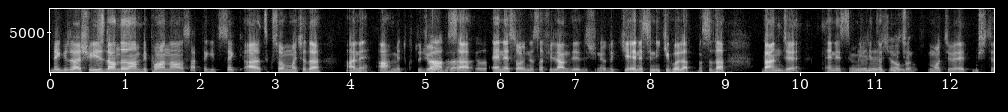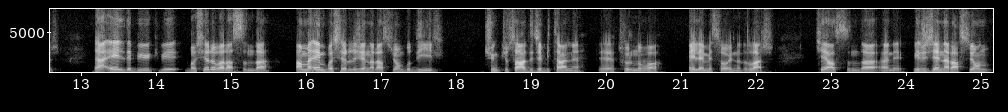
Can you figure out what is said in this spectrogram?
ne güzel şu İzlanda'dan bir puan alsak da gitsek artık son maça da hani Ahmet Kutucu Rahat oynasa, Enes oynasa filan diye düşünüyorduk ki Enes'in iki gol atması da bence Enes'in milli takım oldu. için motive etmiştir. Ya yani elde büyük bir başarı var aslında ama en başarılı jenerasyon bu değil. Çünkü sadece bir tane e, turnuva elemesi oynadılar. Ki aslında hani bir jenerasyon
